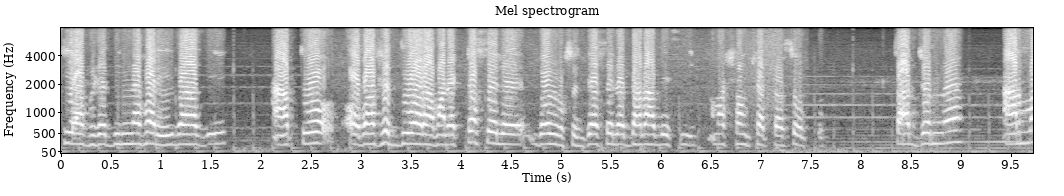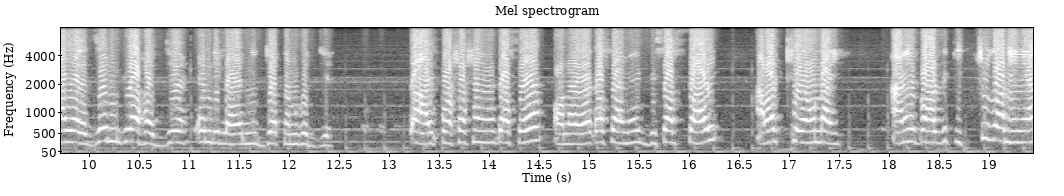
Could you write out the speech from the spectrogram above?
টিয়া পয়সা দিন না পারি বাজি আর তো অভাবের দুয়ার আমার একটা ছেলে দশ বছর যা ছেলে ধারা বেশি আমার সংসারটা চলতো তার জন্য আর মায়ের জেন দিয়া হচ্ছে এন্ডিলা নির্যাতন করছে। তাই প্রশাসনের কাছে ওনার কাছে আমি বিচার চাই আমার খেয়েও নাই। আমি বাজে কিচ্ছু জানি না।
